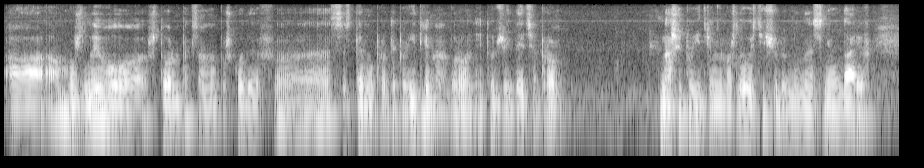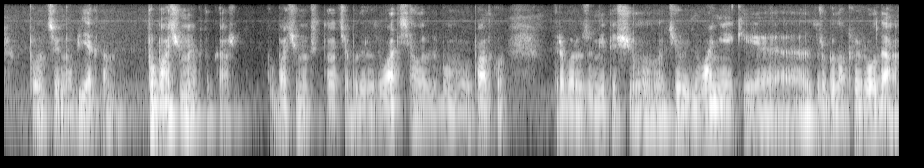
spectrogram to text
А можливо, шторм так само пошкодив е, систему протиповітряної оборони, і тут же йдеться про наші повітряні можливості щодо нанесення ударів по цим об'єктам. Побачимо, як то кажуть. Побачимо, як ситуація буде розвиватися, але в будь-якому випадку треба розуміти, що ті руйнування, які е, зробила природа,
